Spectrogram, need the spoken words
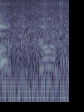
Okay, got it.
